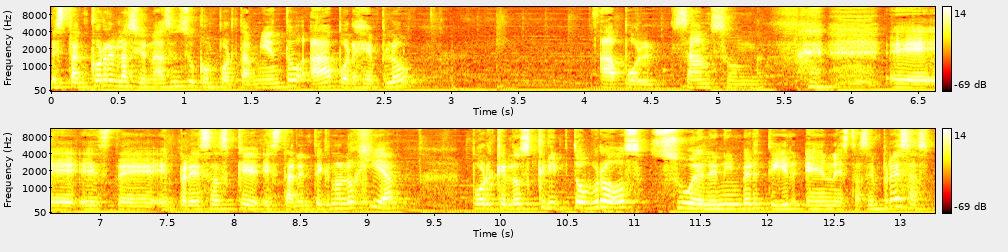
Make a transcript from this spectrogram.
están correlacionadas en su comportamiento a, por ejemplo, Apple, Samsung, eh, eh, este, empresas que están en tecnología, porque los cripto bros suelen invertir en estas empresas.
